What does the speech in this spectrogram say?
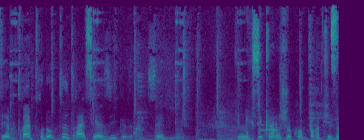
Ich habe drei Produkte, drei Fair-Siegel. Sehr gut. Die mexikanische Kooperative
